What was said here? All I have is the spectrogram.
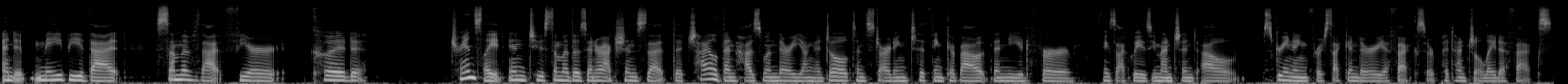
And it may be that some of that fear could translate into some of those interactions that the child then has when they're a young adult and starting to think about the need for exactly as you mentioned al screening for secondary effects or potential late effects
